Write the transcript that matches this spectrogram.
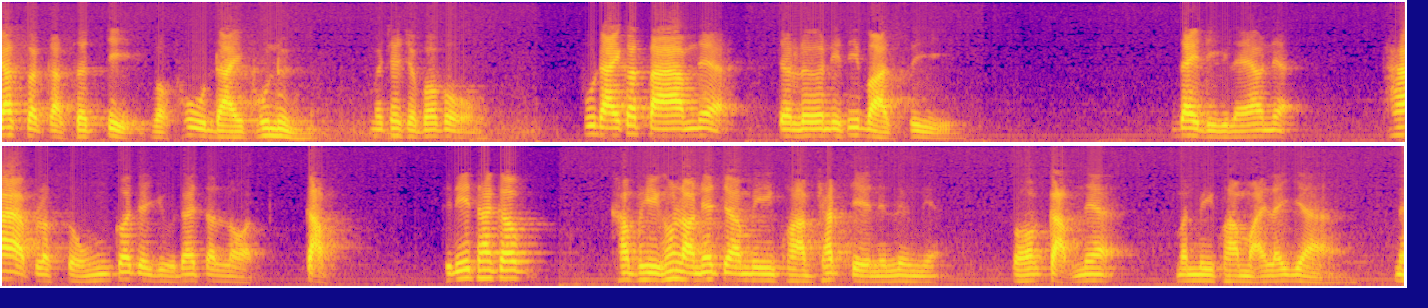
ยัสกัดสจิบอกผู้ใดผู้หนึ่ง ไม่ใช่เฉพาะพระองค์ ผู้ใดก็ตามเนี่ยจเจริญอิทธิบาทสี่ได้ดีแล้วเนี่ย ถ้าประสงค์ก็จะอยู่ได้ตลอดกับ ทีนี้ท่านก็คำพีของเราเนี่ยจะมีความชัดเจนในเรื่องเนี้ยบอกกับเนี่ย มันมีความหมายหลายอย่าง ใน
